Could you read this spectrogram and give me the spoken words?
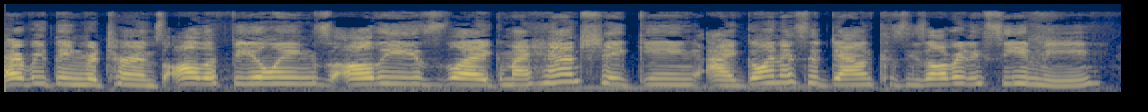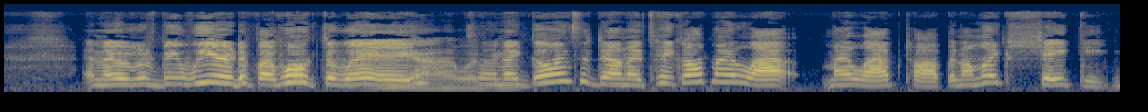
everything returns. All the feelings, all these, like my hand shaking. I go and I sit down because he's already seen me. and it would be weird if I walked away. Yeah, it would so then. I go and sit down. I take off my lap my laptop, and I'm like shaking,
